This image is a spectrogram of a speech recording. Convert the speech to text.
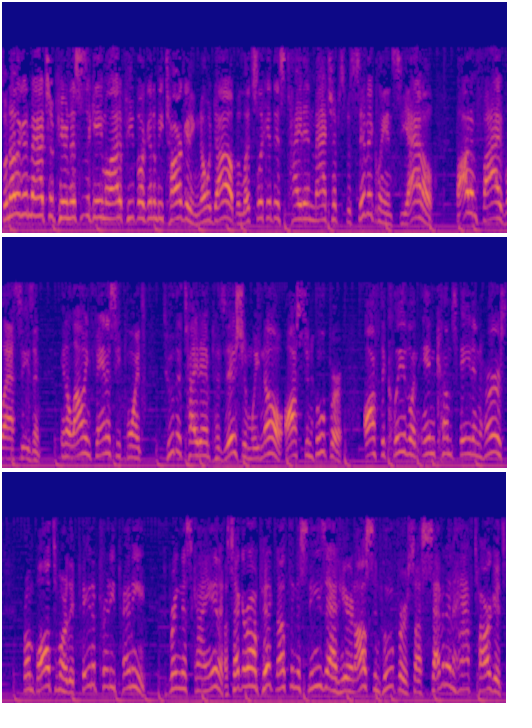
So another good matchup here, and this is a game a lot of people are going to be targeting, no doubt. But let's look at this tight end matchup specifically in Seattle. Bottom five last season in allowing fantasy points to the tight end position. We know Austin Hooper off to Cleveland. In comes Hayden Hurst from Baltimore. They paid a pretty penny to bring this guy in. A second round pick, nothing to sneeze at here. And Austin Hooper saw seven and a half targets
